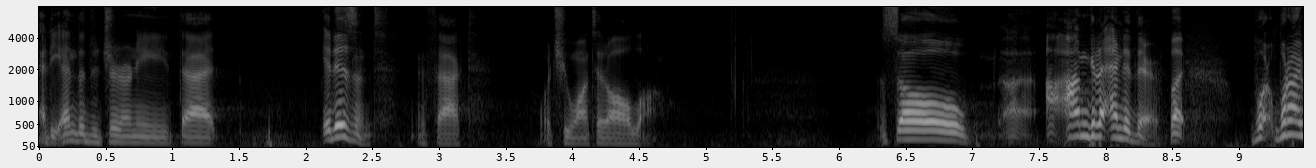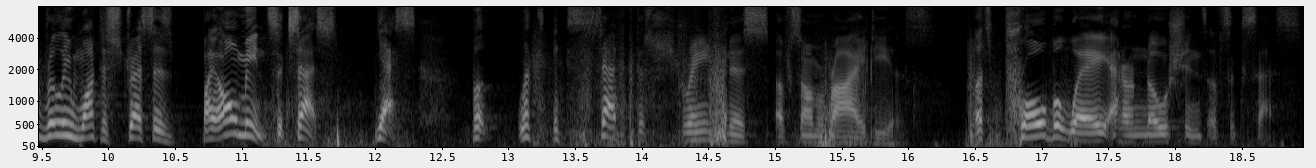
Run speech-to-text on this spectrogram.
at the end of the journey that it isn't, in fact, what you wanted all along. So uh, I'm going to end it there. But what, what I really want to stress is by all means, success, yes. But let's accept the strangeness of some of our ideas. Let's probe away at our notions of success.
